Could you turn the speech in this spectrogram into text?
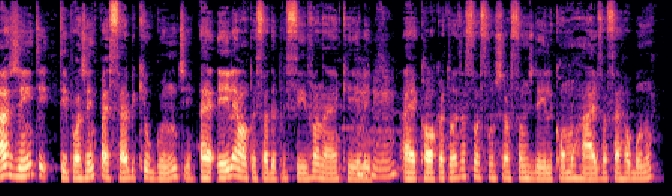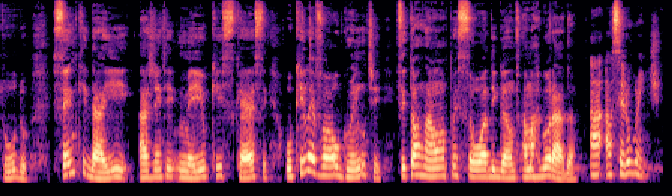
A gente, tipo, a gente percebe que o Grinch, é, ele é uma pessoa depressiva, né? Que ele Uhum. é, coloca todas as suas frustrações dele como raiva, sai roubando tudo. Sem que daí a gente meio que esquece o que levou ao Grinch se tornar uma pessoa, digamos, amargurada. A, a ser o Grinch.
